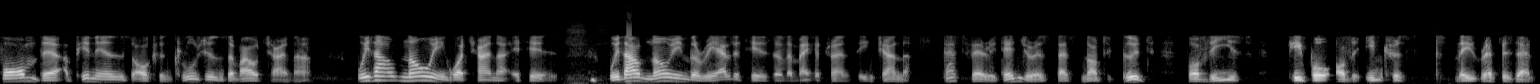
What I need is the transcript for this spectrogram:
form their opinions or conclusions about China without knowing what China it is, without knowing the realities of the megatrends in China. That's very dangerous. That's not good for these people or the interests they represent.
